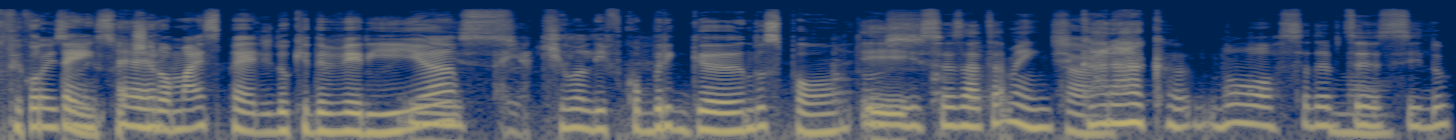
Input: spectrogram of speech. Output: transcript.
Ficou foi tenso, é. tirou mais pele do que deveria. Isso. Aí aquilo ali ficou brigando os pontos. Isso, exatamente. Tá. Caraca, nossa, deve nossa. ter sido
